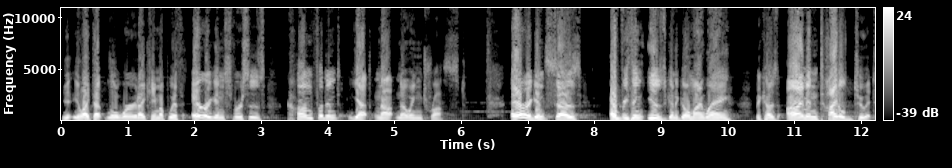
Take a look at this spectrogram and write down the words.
You, you, like that little word I came up with? Arrogance versus confident yet not knowing trust. Arrogance says everything is going to go my way because I'm entitled to it.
